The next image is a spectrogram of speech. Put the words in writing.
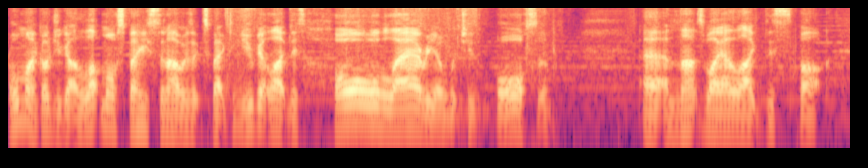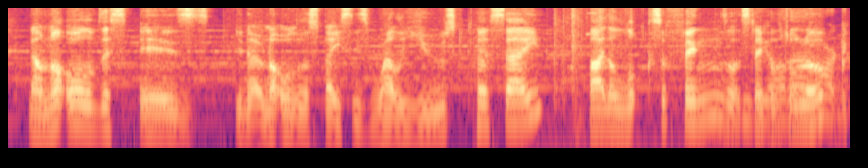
oh my god, you get a lot more space than I was expecting. You get like this whole area, which is awesome uh, and that's why I like this spot. Now, not all of this is, you know, not all of the space is well used per se, by the looks of things. Let's take a little look.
